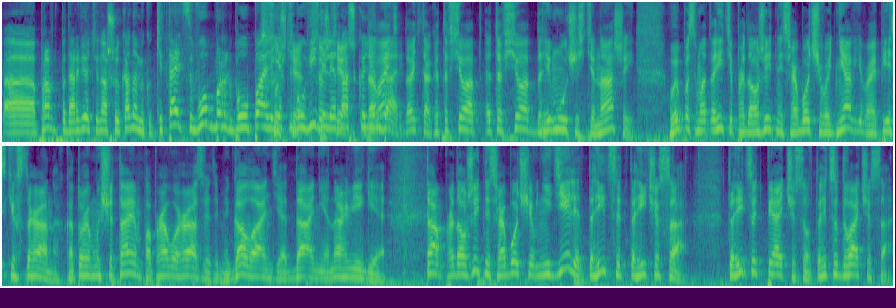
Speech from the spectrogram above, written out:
э, правда, подорвете нашу экономику. Китайцы в обморок бы упали, если бы увидели слушайте, наш календарь. Давайте, давайте так, это все, от, это все от дремучести нашей. Вы посмотрите продолжительность рабочего дня в европейских странах, которые мы считаем по праву развитыми. Голландия, Дания, Норвегия. Там продолжительность рабочей недели 33 часа. 35 часов, 32 часа.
